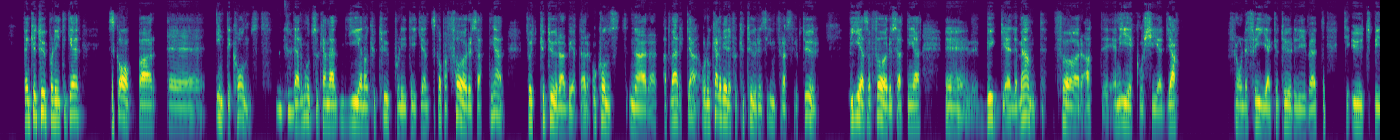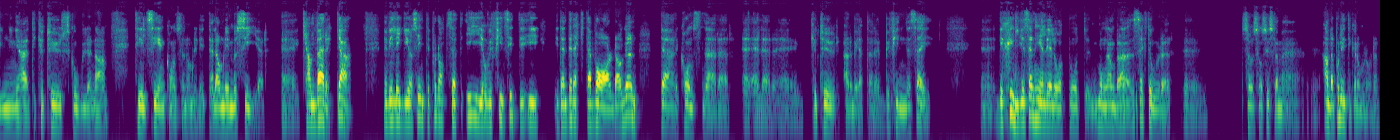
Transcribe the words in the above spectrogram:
För en kulturpolitiker skapar eh, inte konst. Mm. Däremot så kan den genom kulturpolitiken skapa förutsättningar för kulturarbetare och konstnärer att verka. Och då kallar vi det för kulturens infrastruktur. Vi ger alltså förutsättningar, eh, byggelement för att eh, en ekokedja från det fria kulturlivet till utbildningar, till kulturskolorna, till scenkonsten om det är dit, eller om det är museer, eh, kan verka. Men vi lägger oss inte på något sätt i och vi finns inte i, i den direkta vardagen där konstnärer eh, eller kulturarbetare befinner sig. Eh, det skiljer sig en hel del åt mot många andra sektorer eh, som, som sysslar med andra politikerområden.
